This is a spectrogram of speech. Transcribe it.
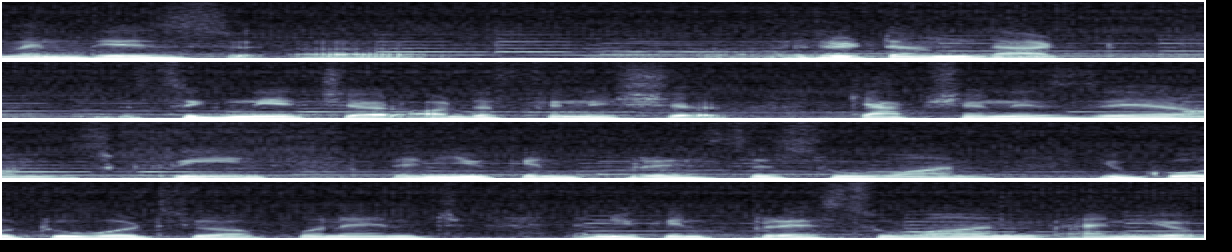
when there's written that the signature or the finisher caption is there on the screen then you can press this one. You go towards your opponent and you can press 1 and your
